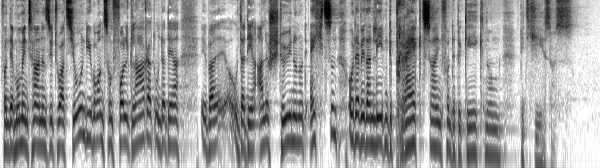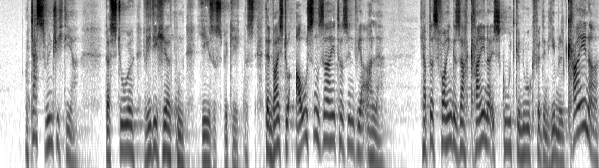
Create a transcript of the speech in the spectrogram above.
Von der momentanen Situation, die über unserem Volk lagert, unter der, über, unter der alle stöhnen und ächzen, oder wird dein Leben geprägt sein von der Begegnung mit Jesus? Und das wünsche ich dir, dass du wie die Hirten Jesus begegnest. Denn weißt du, Außenseiter sind wir alle. Ich habe das vorhin gesagt, keiner ist gut genug für den Himmel. Keiner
